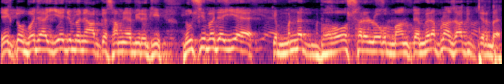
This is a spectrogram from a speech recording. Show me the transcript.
ایک تو وجہ یہ جو میں نے آپ کے سامنے ابھی رکھی۔ دوسری وجہ یہ ہے کہ منت بہت سارے لوگ مانتے ہیں۔ میرا اپنا ذاتی تجربہ ہے۔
